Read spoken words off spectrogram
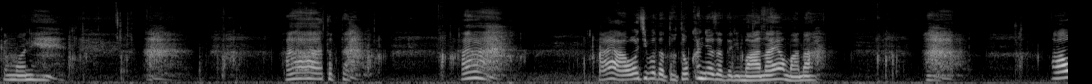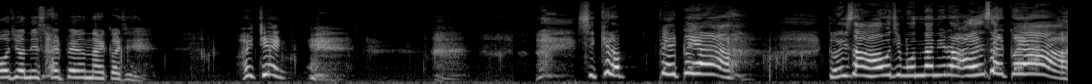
굿모닝. 아, 덥다. 아, 아, 아버지보다 더 독한 여자들이 많아요, 많아. 아, 아버지 언니 살 빼는 날까지 화이팅! 10kg 뺄 거야! 더 이상 아버지 못난 일을 안살 거야!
